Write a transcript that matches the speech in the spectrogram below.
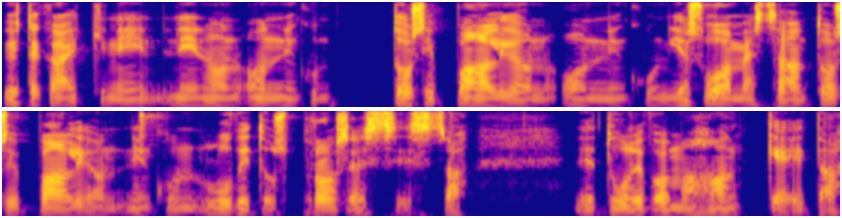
yhtä kaikki niin, niin on, on niin kuin tosi paljon, on niin kuin, ja Suomessa on tosi paljon niin kuin luvitusprosessissa tuulivoimahankkeita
